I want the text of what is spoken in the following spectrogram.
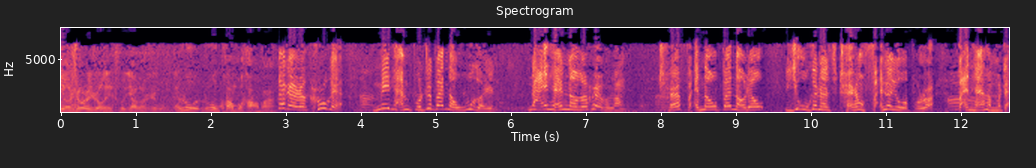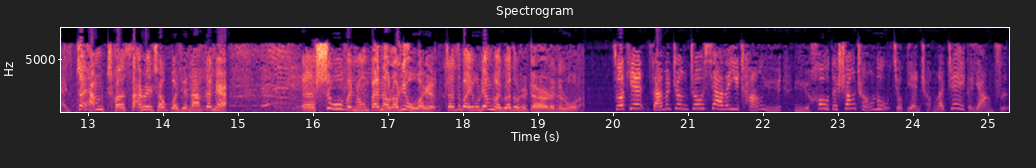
有时候容易出交通事故，那路路况不好吗？搁这个口儿每天不止搬到五个人。那一天那个孩不让，车翻倒搬到了，又搁那车上翻着又不落，半天还没站。这趟车洒水车过去呢，搁那，呃，十五分钟搬到了六个人。这怎么有两个月都是这样的这路了？昨天咱们郑州下了一场雨，雨后的商城路就变成了这个样子。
